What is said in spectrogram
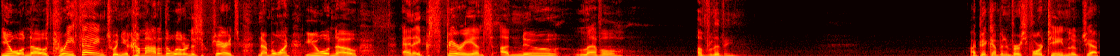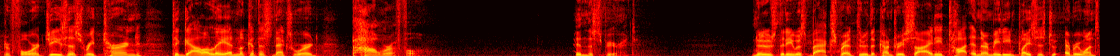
You will know three things when you come out of the wilderness experience. Number one, you will know and experience a new level of living. I pick up in verse 14, Luke chapter 4. Jesus returned to Galilee, and look at this next word powerful in the Spirit. News that he was back spread through the countryside. He taught in their meeting places to everyone's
